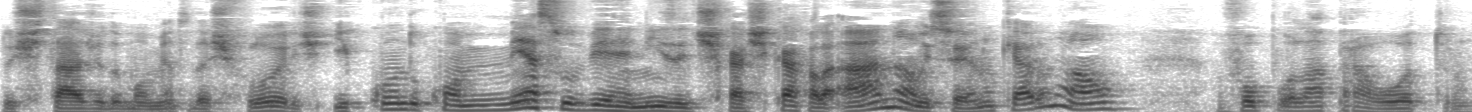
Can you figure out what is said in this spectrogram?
do estágio do momento das flores e quando começa o verniz a descascar, fala: Ah, não, isso aí eu não quero, não. Vou pular para outro.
